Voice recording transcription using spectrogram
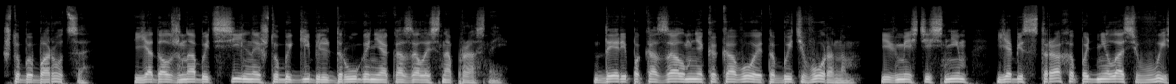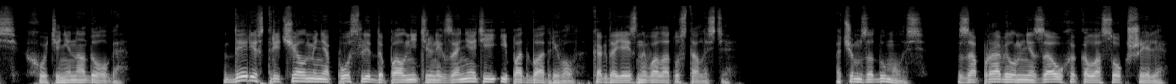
чтобы бороться. Я должна быть сильной, чтобы гибель друга не оказалась напрасной. Дерри показал мне, каково это быть вороном, и вместе с ним я без страха поднялась ввысь, хоть и ненадолго. Дерри встречал меня после дополнительных занятий и подбадривал, когда я изнывала от усталости. О чем задумалась? Заправил мне за ухо колосок Шелли.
